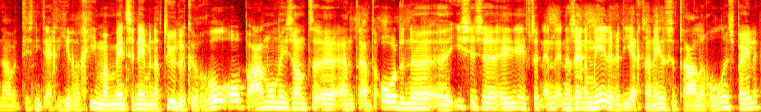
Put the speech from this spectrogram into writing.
nou, het is niet echt hiërarchie, maar mensen nemen natuurlijke rol op. Anon is aan het, uh, aan het, ordenen. Uh, ISIS heeft een. En, en er zijn er meerdere die echt een hele centrale rol in spelen.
